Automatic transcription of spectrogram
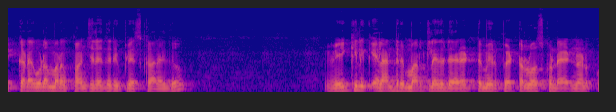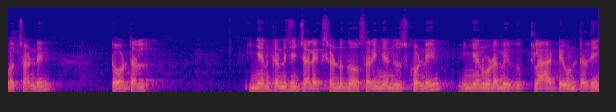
ఎక్కడ కూడా మనకు పంచులు అయితే రిప్లేస్ కాలేదు. వెహికల్కి ఎలాంటి రిమార్క్ లేదు డైరెక్ట్ మీరు పెట్రోల్ పోసుకొని డైరెక్ట్ నడుపుకోవచ్చు అండి టోటల్ ఇంజన్ కండిషన్ చాలా ఎక్సలెంట్ ఉందో. ఒకసారి ఇంజన్ చూసుకోండి. ఇంజన్ కూడా మీకు క్లారిటీ ఉంటుంది.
